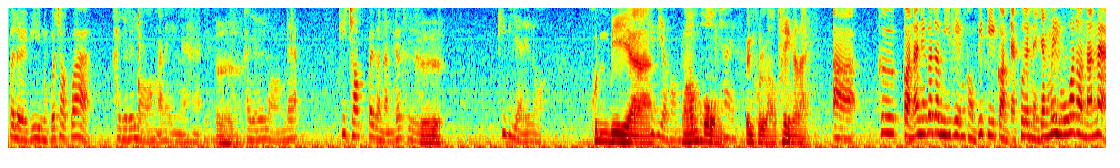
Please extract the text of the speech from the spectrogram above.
ไปเลยพี่หนูก็ช็อกว่าใครจะได้ร้องอะไรอย่างเงี้ยฮะเออ ใครจะได้ร้องได้ที่ช็อกไปกว่านั้นก็คือ คือพี่เบียร์ได้ร้อง คุณเบียร์พี่เบียร์พร้อมพร้อมพงษ์ใช่ค่ะ เป็นคนร้องเพลงอะไร อ่าคือก่อนหน้านี้ก็จะมีเพลงของพี่ตีก่อนแต่เฟิร์นเนี่ยยังไม่รู้ว่าตอนนั้นน่ะ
